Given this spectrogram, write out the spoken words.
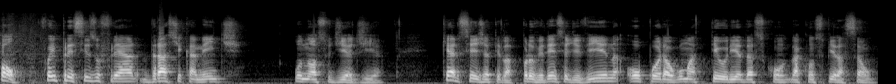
Bom, foi preciso frear drasticamente o nosso dia a dia, quer seja pela providência divina ou por alguma teoria das, da conspiração.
